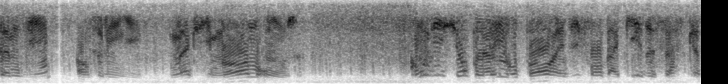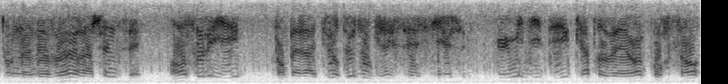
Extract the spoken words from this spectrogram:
Samedi, ensoleillé. Maximum 11. Conditions pour l'aéroport Indifon Baquet de Saskatoon à 9h à Shenzhen. Ensoleillé. Température 2 degrés Celsius. Humidité 81%.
